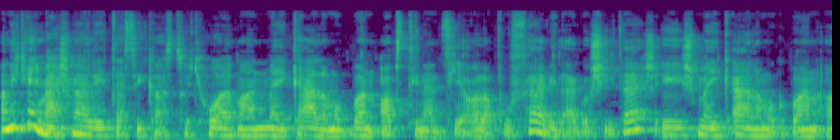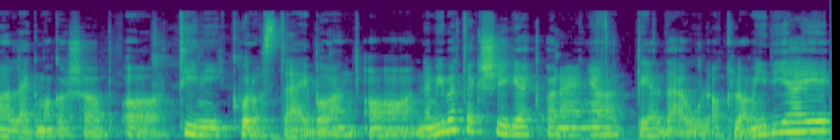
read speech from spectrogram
amik egymás mellé teszik azt, hogy hol van, melyik államokban abstinencia alapú felvilágosítás, és melyik államokban a legmagasabb a tini korosztályban a nemi betegségek aránya, például a klamidiáé,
